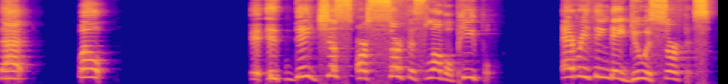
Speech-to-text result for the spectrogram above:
that, well, it, it, they just are surface level people. Everything they do is surface.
